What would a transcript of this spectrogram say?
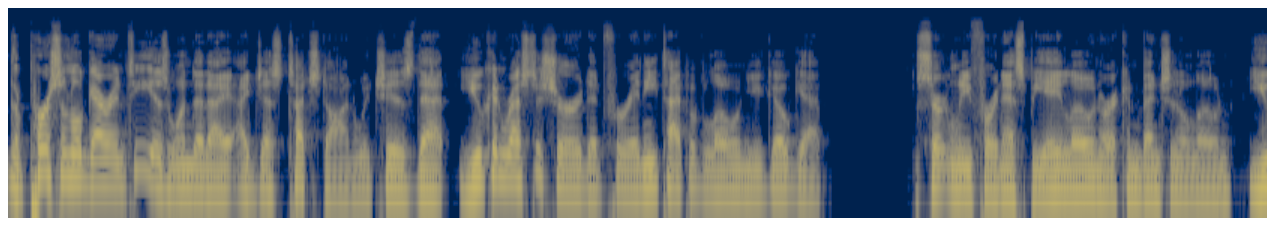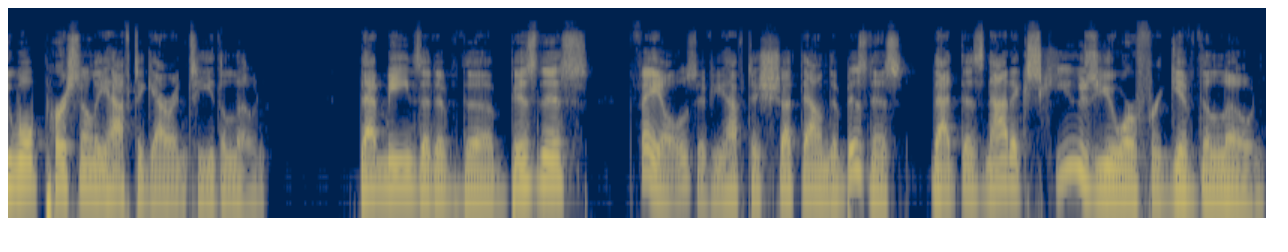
The personal guarantee is one that I, I just touched on, which is that you can rest assured that for any type of loan you go get, certainly for an SBA loan or a conventional loan, you will personally have to guarantee the loan. That means that if the business fails, if you have to shut down the business, that does not excuse you or forgive the loan.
